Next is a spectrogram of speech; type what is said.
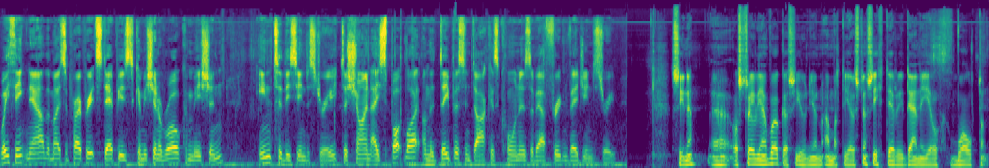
We think now the most appropriate step is to commission a royal commission into this industry to shine a spotlight on the deepest and darkest corners of our fruit and veg industry. Siinä uh, Australian Workers Union ammattijärjestön sihteeri Daniel Walton.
